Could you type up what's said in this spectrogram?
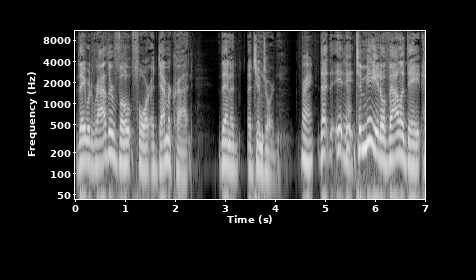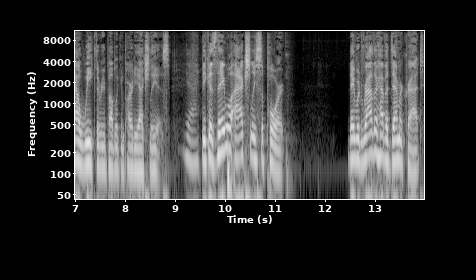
they would rather vote for a Democrat than a, a Jim Jordan." Right. That it, Yeah. it, to me, it'll validate how weak the Republican Party actually is Yeah. because they will actually support. They would rather have a Democrat,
